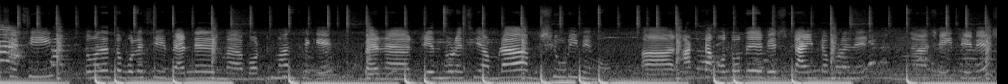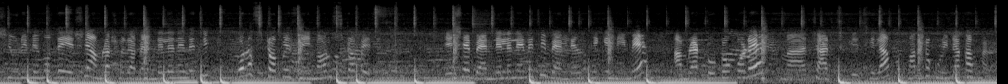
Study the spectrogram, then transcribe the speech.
এসেছি তোমাদের তো বলেছি ব্যান্ডে বর্ধমান থেকে। ট্রেন ধরেছি আমরা সিউড়ি মেমো। আর আটটা কততে বেশ টাইমটা মনে নেই। সেই ট্রেনে সিউড়ি মেমোতে এসে আমরা সোজা ব্যান্ডেলে নেমেছি। কোনো স্টপেজ নেই নন স্টপেজ এসে ব্যান্ডেলে নেমেছি, ব্যান্ডেল থেকে নেমে আমরা টোটো করে চার্চ গেছিলাম মাত্র কুড়ি টাকা ভাড়া।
